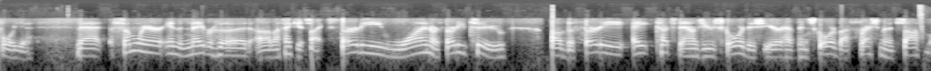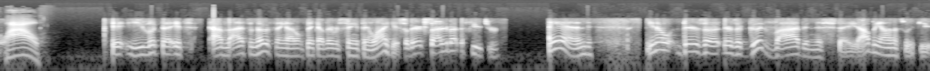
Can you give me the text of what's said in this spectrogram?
for you that somewhere in the neighborhood of I think it's like 31 or 32 of the 38 touchdowns you scored this year have been scored by freshmen and sophomores. Wow it, you looked at it's I've, that's another thing I don't think I've ever seen anything like it. So they're excited about the future, and you know there's a there's a good vibe in this state. I'll be honest with you.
